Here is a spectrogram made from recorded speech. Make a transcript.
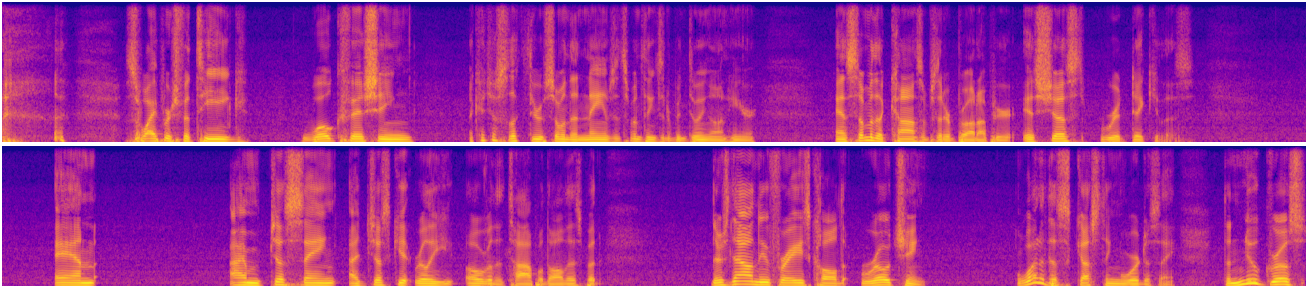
swipers fatigue, woke fishing. I could just look through some of the names and some of the things that have been doing on here, and some of the concepts that are brought up here. It's just ridiculous. And I'm just saying, I just get really over the top with all this, but there's now a new phrase called roaching. What a disgusting word to say. The new gross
